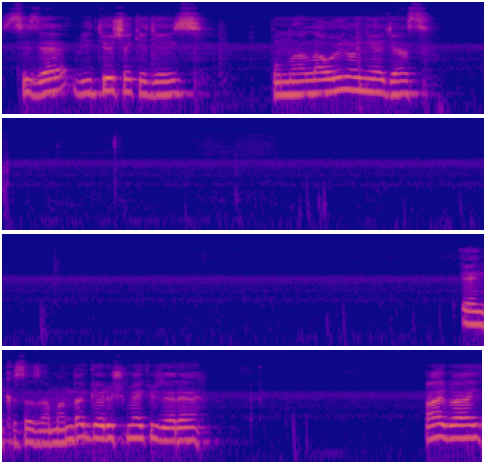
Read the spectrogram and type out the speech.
Size video çekeceğiz. Bunlarla oyun oynayacağız. En kısa zamanda görüşmek üzere. Bay bay.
